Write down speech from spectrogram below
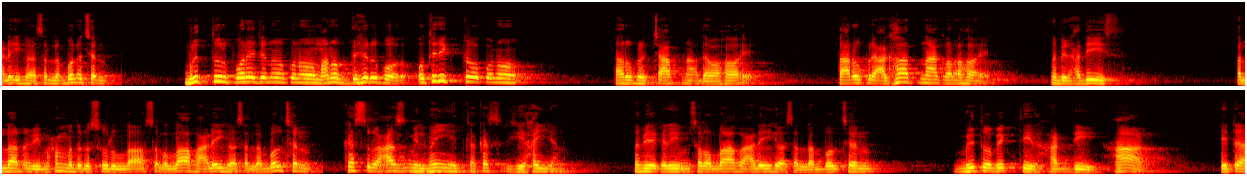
আলী আসাল্লাম বলেছেন, মৃত্যুর পরে যেন কোনো মানব দেহের উপর অতিরিক্ত কোনো তার উপরে চাপ না দেওয়া হয়, তার উপরে আঘাত না করা হয়। নবীর হাদিস আল্লাহ নবী মোহাম্মদ রসুল্লাহ সাল আলহি আসাল্লাম বলছেন, কাসরু আজমিল মাইদ কা কাসরিহি হাইয়ান। নবী করিম সাল আলহি আসাল্লাম বলছেন মৃত ব্যক্তির হাড্ডি, হাড়, এটা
